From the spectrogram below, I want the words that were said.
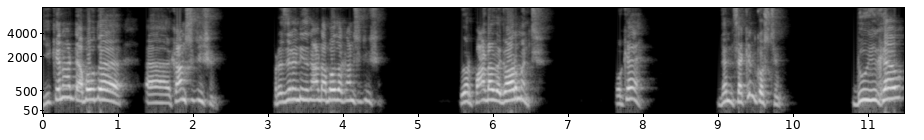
he cannot above the uh, constitution. President is not above the constitution. You are part of the government. Okay. Then second question. Do you have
